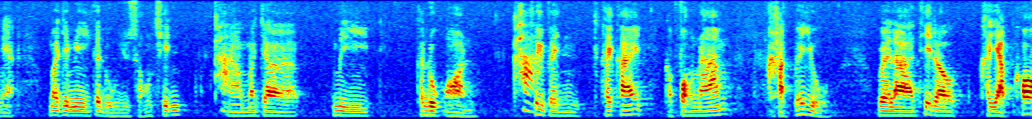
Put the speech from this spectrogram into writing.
เนี่ยมันจะมีกระดูกอยู่สองชิ้นค่ะอ่ามันจะมีกระดูกอ่อนค่ะที่เป็นคล้ายๆ กับฟองน้ำขัดไว้อยู่ เวลาที่เราขยับข้อ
